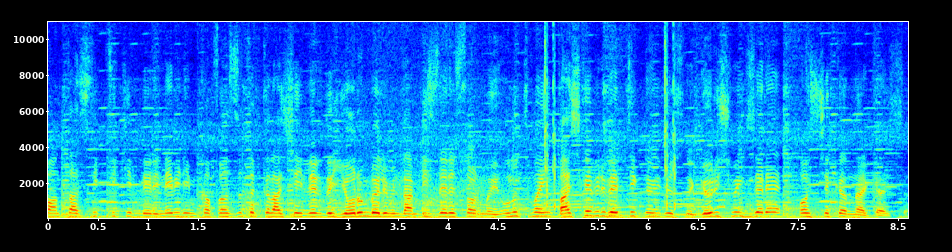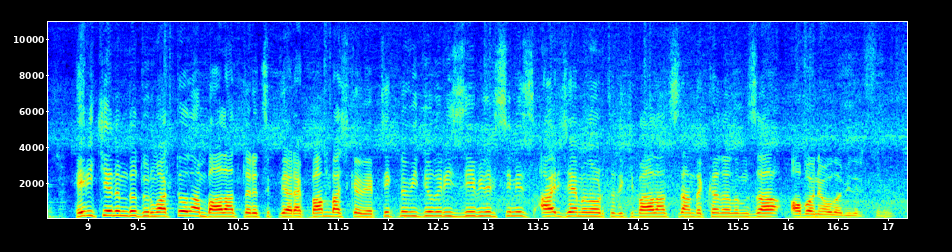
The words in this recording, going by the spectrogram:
fantastik fikirleri, ne bileyim kafanıza takılan şeyleri de yorum bölümünden bizlere sormayı unutmayın. Başka bir web tekno videosunda görüşmek üzere. Hoşçakalın arkadaşlar. Her iki yanımda durmakta olan bağlantılara tıklayarak bambaşka web tekno videoları izleyebilirsiniz. Ayrıca hemen ortadaki bağlantıdan da kanalımıza abone olabilirsiniz.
